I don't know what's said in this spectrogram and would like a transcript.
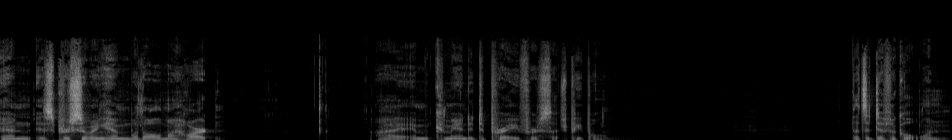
and is pursuing Him with all my heart, I am commanded to pray for such people. That's a difficult one.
